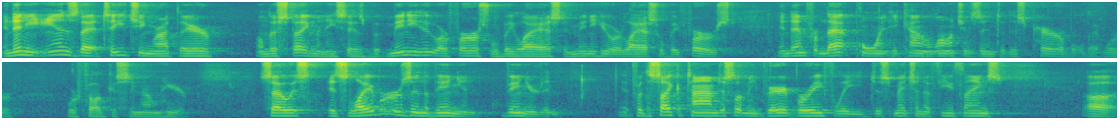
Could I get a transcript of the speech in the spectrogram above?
And then he ends that teaching right there on this statement. He says, But many who are first will be last, and many who are last will be first. And then from that point, he kind of launches into this parable that we're, we're focusing on here. So it's, it's laborers in the vineyard, vineyard and For the sake of time, just let me very briefly just mention a few things. Uh,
